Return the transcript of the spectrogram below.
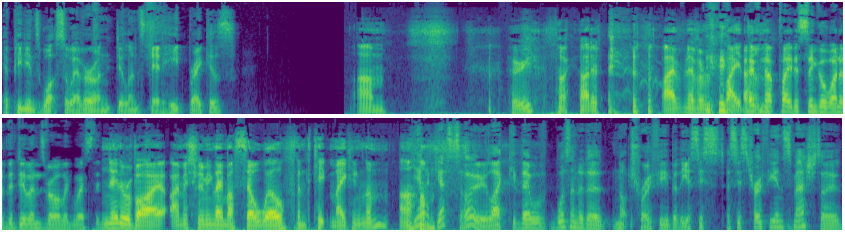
opinions whatsoever on Dillon's Dead Heat Breakers? Um. Who? No, I don't. I've never played them. I've not played a single one of the Dillon's Rolling Western. Neither have I. I'm assuming they must sell well for them to keep making them. Um, Yeah, I guess so. Like there wa- wasn't it a not trophy, but the assist assist trophy in Smash. So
